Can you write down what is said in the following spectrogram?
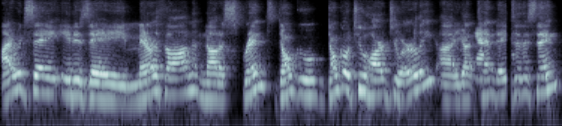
I would say it is a marathon, not a sprint. Don't go don't go too hard too early. Uh, you got yeah. ten days of this thing.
